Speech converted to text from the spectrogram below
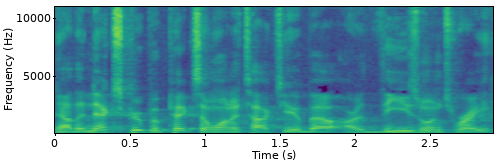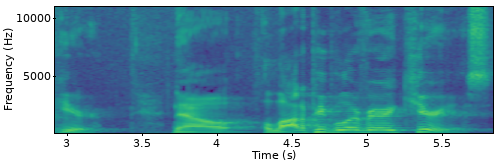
Now the next group of picks I want to talk to you about are these ones right here. Now, a lot of people are very curious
